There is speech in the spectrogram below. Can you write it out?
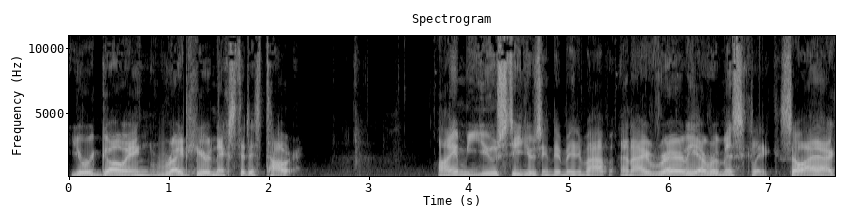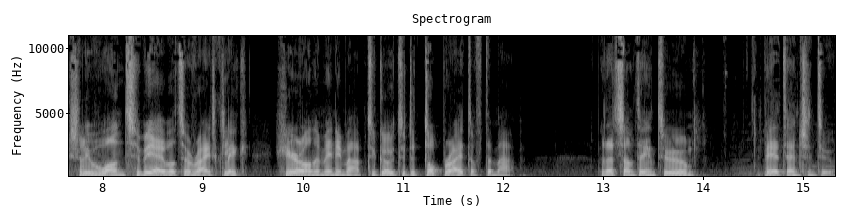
you're going right here next to this tower. I'm used to using the minimap and I rarely ever misclick. So I actually want to be able to right click here on the minimap to go to the top right of the map. But that's something to pay attention to.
